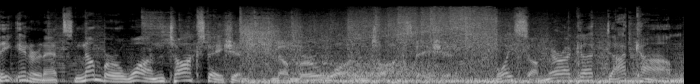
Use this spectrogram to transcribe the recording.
The Internet's number one talk station. Number one talk station. VoiceAmerica.com.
